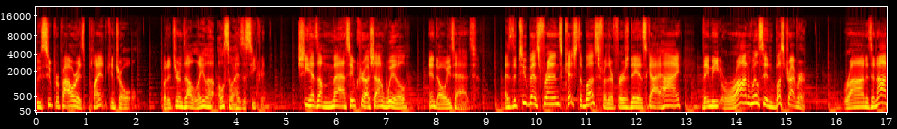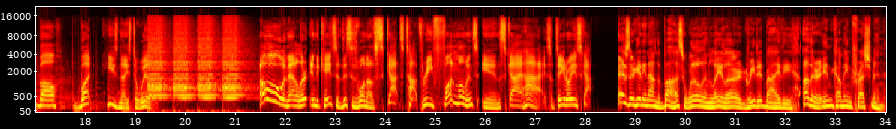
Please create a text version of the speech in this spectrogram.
whose superpower is plant control. But it turns out Layla also has a secret. She has a massive crush on Will and always has. As the two best friends catch the bus for their first day at Sky High, they meet Ron Wilson, bus driver. Ron is an oddball, but he's nice to Will. Oh, and that alert indicates that this is one of Scott's top three fun moments in Sky High. So take it away, Scott. As they're getting on the bus, Will and Layla are greeted by the other incoming freshmen.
